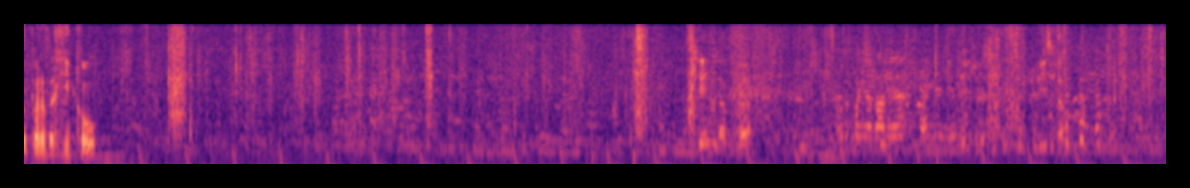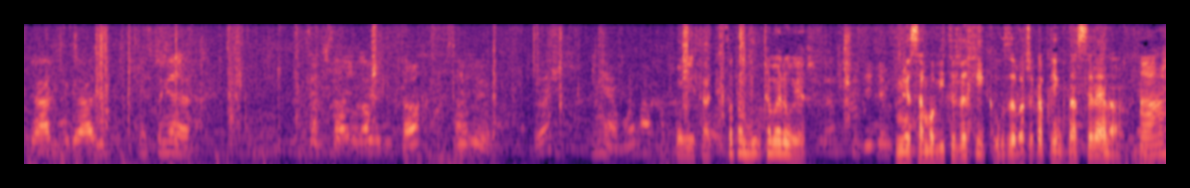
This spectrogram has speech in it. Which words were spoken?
Super wehikuł. Dzień dobry. Witam. Wygrali, wygrali. Jeszcze nie. Co? Nie byłem. Byłeś? Powiedz tak, co tam kamerujesz? Niesamowity wehikuł. Zobacz jaka piękna syrena. A?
